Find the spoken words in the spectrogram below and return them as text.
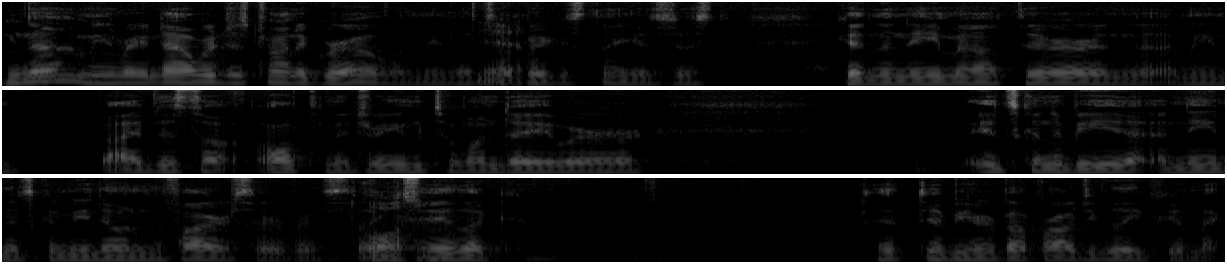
no, I mean, right now we're just trying to grow. I mean, that's Yeah. our biggest thing is just getting the name out there. And I mean, I have this ultimate dream to one day where it's going to be a name that's going to be known in the fire service. Like, Awesome. hey, look, have you heard about Project Lakeview? I'm like,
